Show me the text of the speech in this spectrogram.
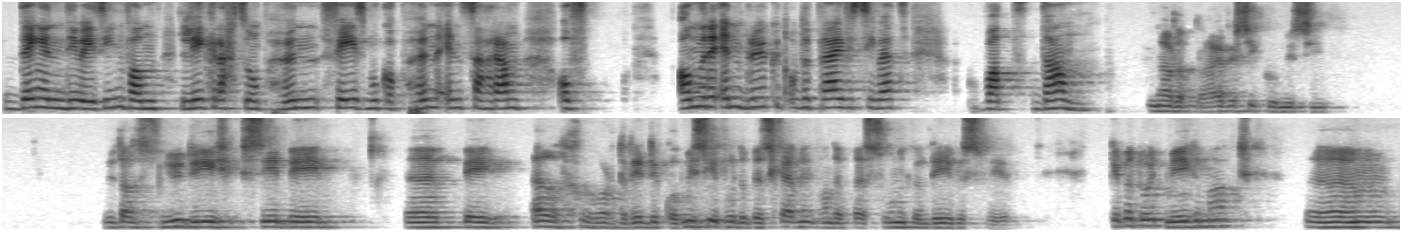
Dingen die wij zien van leerkrachten op hun Facebook, op hun Instagram of andere inbreuken op de privacywet. Wat dan? Naar de privacycommissie. Dus dat is nu die CBPL geworden, de Commissie voor de Bescherming van de Persoonlijke Levenssfeer. Ik heb het ooit meegemaakt um,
